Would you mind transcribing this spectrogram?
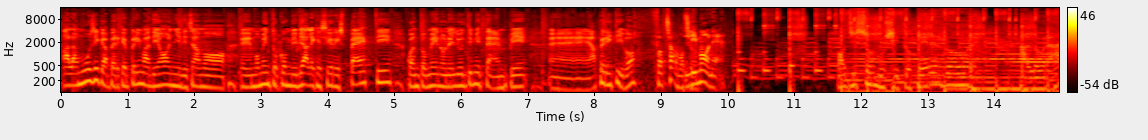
alla musica perché prima di ogni diciamo, eh, momento conviviale che si rispetti, quantomeno negli ultimi tempi, eh, aperitivo? Facciamoci. Limone. Oggi sono uscito per errore all'orario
